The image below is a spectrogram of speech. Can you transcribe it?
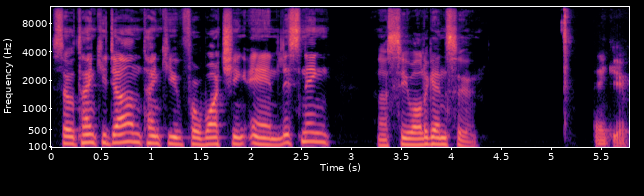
So thank you, Don. Thank you for watching and listening. I'll see you all again soon. Thank you.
